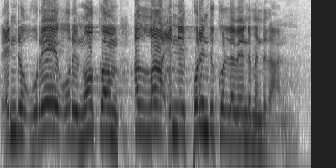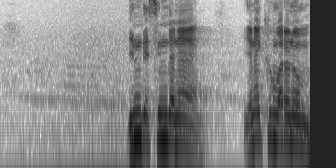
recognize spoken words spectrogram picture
என்ற ஒரே ஒரு நோக்கம் அல்லாஹ் என்னை புரிந்து கொள்ள வேண்டும் என்றுதான். இந்த சிந்தனை எனக்கும் வரணும்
